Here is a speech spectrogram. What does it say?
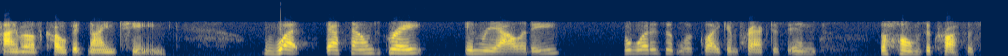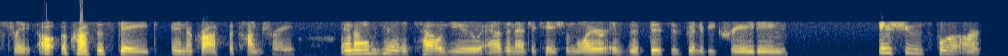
time of COVID 19. What that sounds great in reality, but what does it look like in practice in the homes across the state, uh, across the state and across the country? And I'm here to tell you, as an education lawyer, is that this is going to be creating issues for our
